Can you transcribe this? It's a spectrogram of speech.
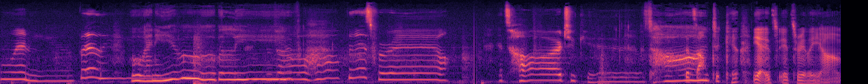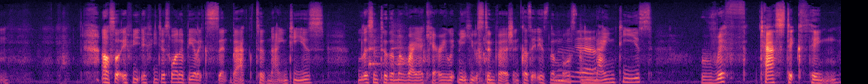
when you believe. When you believe. Though hope is frail, it's hard to kill. It's hard to kill. Yeah, it's it's really um. Also, if you if you just want to be like sent back to '90s, listen to the Mariah Carey Whitney Houston version because it is the mm, most yeah. '90s riff-tastic thing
